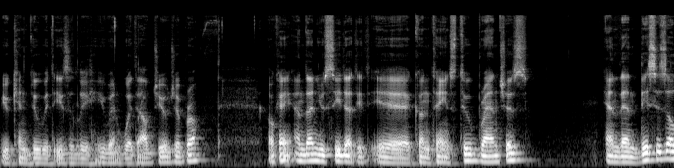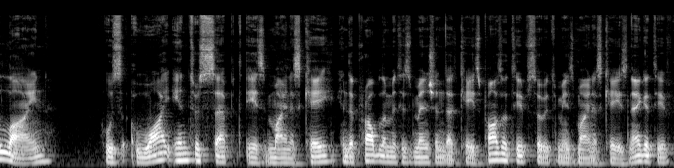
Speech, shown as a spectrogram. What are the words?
you can do it easily even without GeoGebra. Okay, and then you see that it uh, contains two branches and then this is a line whose y-intercept is minus k. In the problem, it is mentioned that k is positive, so it means minus k is negative.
